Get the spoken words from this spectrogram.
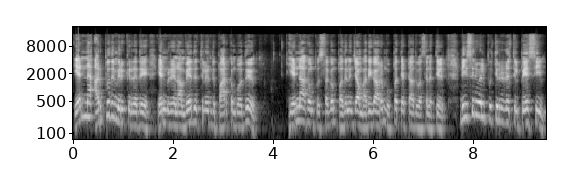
என்ன அற்புதம் இருக்கிறது? என்பதை நாம் வேதத்திலிருந்து பார்க்கும்போது எண்ணாகும் புஸ்தகம் பதினஞ்சாம் அதிகாரம் முப்பத்தெட்டாவது வசனத்தில் நீ சிறுவல் புத்திரிடத்தில் பேசி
